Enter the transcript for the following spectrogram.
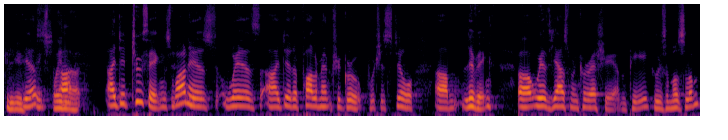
Can you yes, explain uh, that? I did two things. One is with, I did a parliamentary group, which is still um, living, uh, with Yasmin Qureshi MP, who's a Muslim,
